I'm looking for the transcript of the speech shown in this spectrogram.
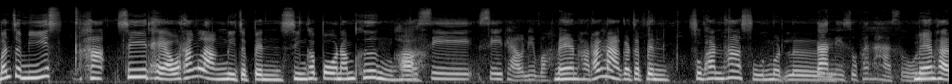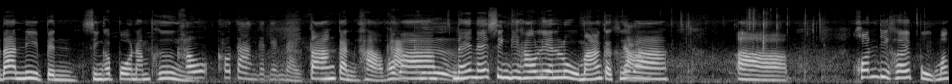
มันจะมีหะซีแถวทั้งหลังนี่จะเป็นสิงคโปร์น้ำผึ้งอ๋อค่ะ ซีซีแถวนี่บ่แมนค่ะ ทั้งหน้าก็จะเป็นสุพรรณ50 หมดเลยด้านนี้สุพรรณหาศูนย์แมนค่ะ ด้านนี้เป็นสิงคโปร์น้ำผึ้ง เขาเขาต่างกันยังไงคะ ต่างกันค่ะ เพราะค่ะว่าคือในในสิ่งที่เขาเรียนรู้มาก็คือจ้ะว่าอ่า คนที่เคยปลูกมา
